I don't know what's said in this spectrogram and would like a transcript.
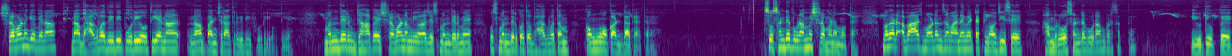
श्रवण के बिना ना भागवत विधि पूरी होती है, ना ना पंचरात्र विधि पूरी होती है। मंदिर, जहाँ पे श्रवणम नहीं हो रहा, जिस मंदिर में, उस मंदिर को तो भागवतम कौओं का अड्डा कहता है। सो संडे प्रोग्राम में श्रवणम होता है। मगर अब आज मॉडर्न ज़माने में टेक्नोलॉजी से हम रोज़ संडे प्रोग्राम कर सकते हैं। यूट्यूब पे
